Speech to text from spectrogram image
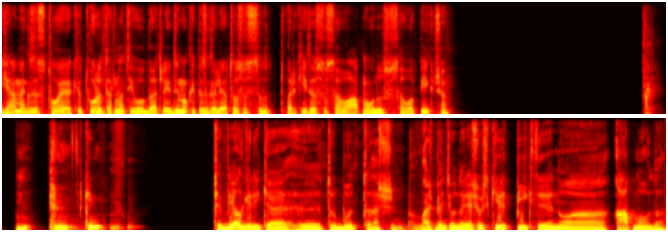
jam egzistuoja kitų alternatyvų be atleidimo, kaip jis galėtų susitvarkyti su savo apmaudu, su savo pykčiu. Kai Čia vėlgi reikia, e, turbūt, aš, aš bent jau norėčiau skirti pykti nuo apmaudo.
